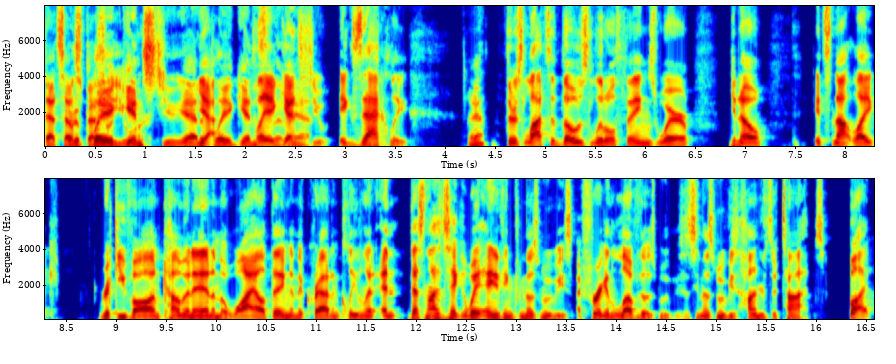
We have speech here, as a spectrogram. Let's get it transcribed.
That's how to special play you are." against you, yeah, to Yeah, play against play them, against yeah. you. Exactly. Yeah. There's lots of those little things where, you know, it's not like Ricky Vaughn coming in and the wild thing and the crowd in Cleveland. And that's not to take away anything from those movies. I friggin' love those movies. I've seen those movies hundreds of times. But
